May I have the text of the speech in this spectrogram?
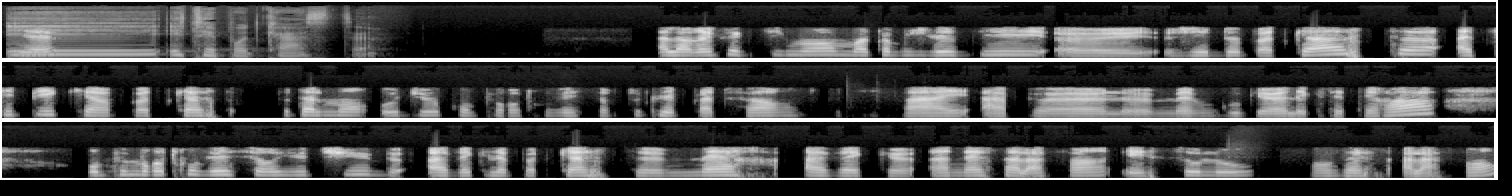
et, et tes podcasts. Alors effectivement, moi comme je l'ai dit, euh, j'ai deux podcasts. Atypique, est un podcast totalement audio qu'on peut retrouver sur toutes les plateformes, Spotify, Apple, même Google, etc. On peut me retrouver sur YouTube avec le podcast Mère avec un S à la fin et Solo sans S à la fin.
